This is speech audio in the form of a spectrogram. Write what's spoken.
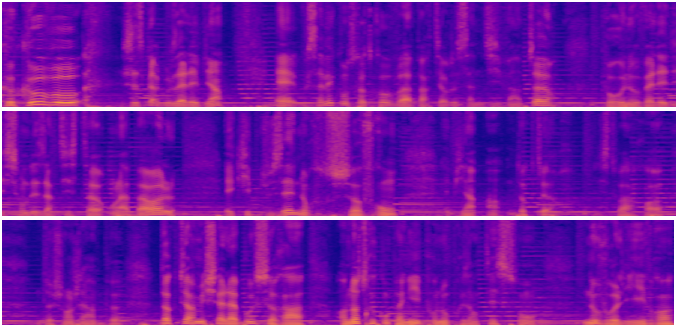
Coucou vous, j'espère que vous allez bien. Et vous savez qu'on se retrouve à partir de samedi 20h pour une nouvelle édition des artistes ont la parole. Et qui plus est, nous recevrons eh bien, un docteur, histoire euh, de changer un peu. Docteur Michel Abou sera en notre compagnie pour nous présenter son nouveau livre,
